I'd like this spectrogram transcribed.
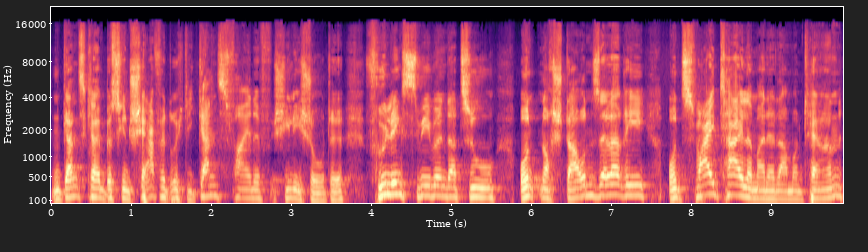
Ein ganz klein bisschen Schärfe durch die ganz feine Chilischote. Frühlingszwiebeln dazu und noch Staudensellerie und zwei Teile, meine Damen und Herren,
